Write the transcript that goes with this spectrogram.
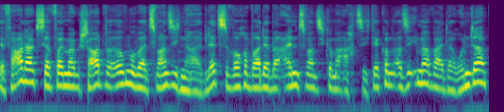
Der VDAX, ich habe vorhin mal geschaut, war irgendwo bei 20,5. Letzte Woche war der bei 21,80. Der kommt also immer weiter runter.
